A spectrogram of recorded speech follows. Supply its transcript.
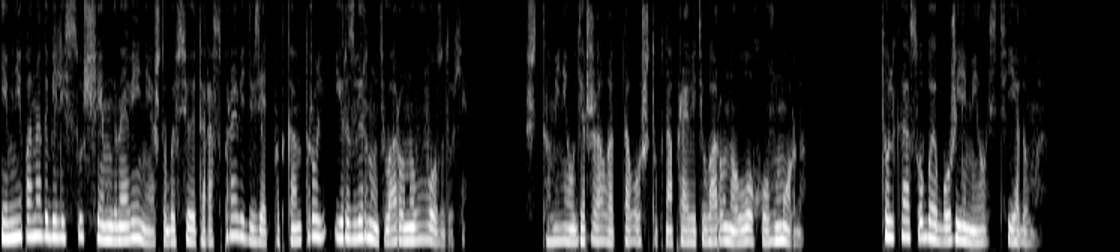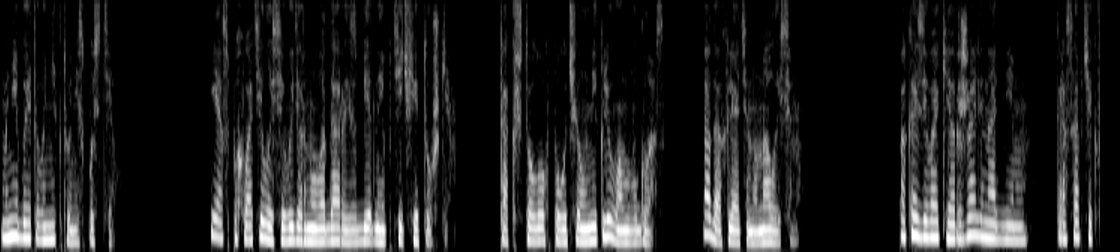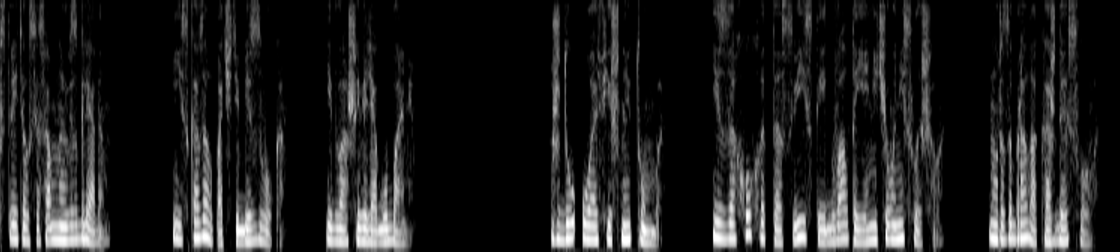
И мне понадобились сущие мгновения, чтобы все это расправить, взять под контроль и развернуть ворону в воздухе. Что меня удержало от того, чтобы направить ворону лоху в морду? Только особая божья милость, я думаю. Мне бы этого никто не спустил. Я спохватилась и выдернула дар из бедной птичьей тушки. Так что лох получил не клювом в глаз, а дохлятину на лысину. Пока зеваки ржали над ним, красавчик встретился со мной взглядом и сказал почти без звука, едва шевеля губами. Жду у афишной тумбы. Из-за хохота, свиста и гвалта я ничего не слышала, но разобрала каждое слово.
